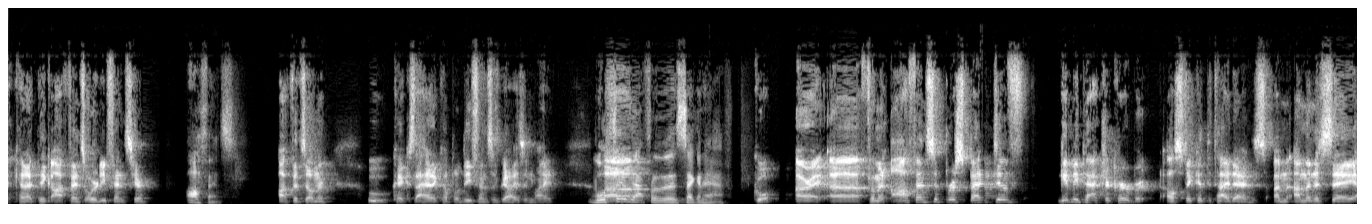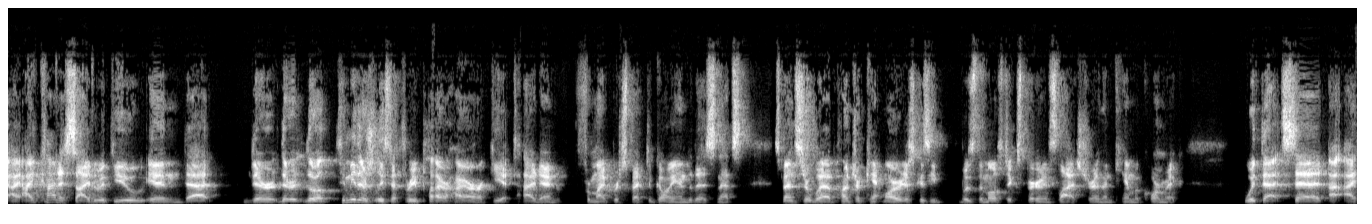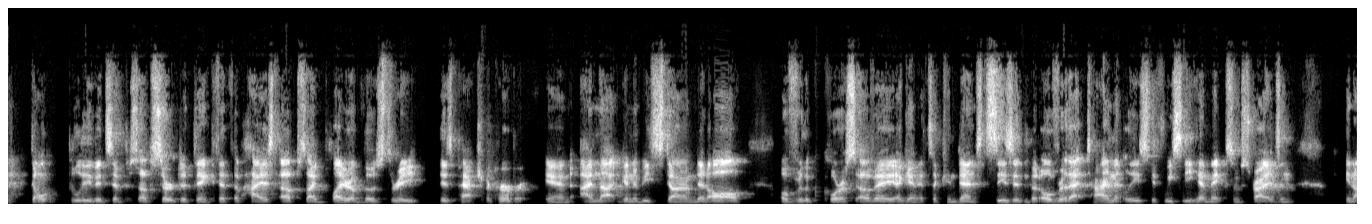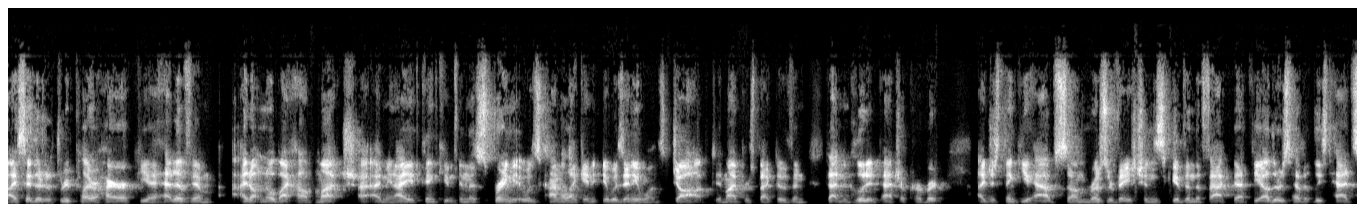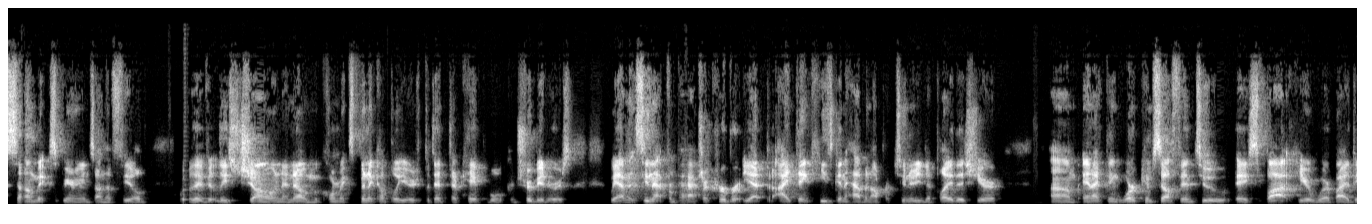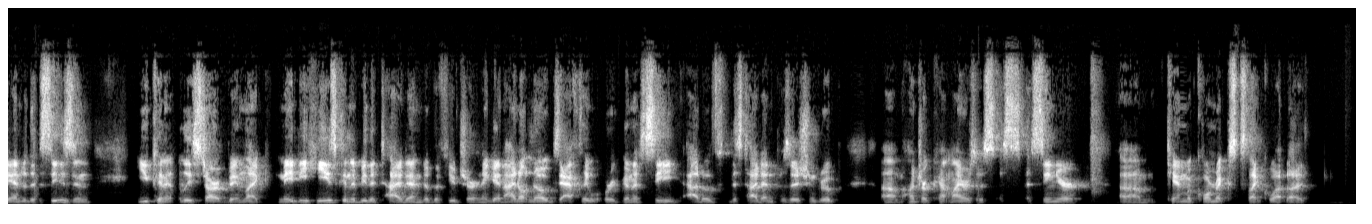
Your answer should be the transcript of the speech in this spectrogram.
Can I pick offense or defense here? Offense. Offense only. Ooh, okay, because I had a couple defensive guys in mind. We'll save uh, that for the second half. Cool. All right. Uh, from an offensive perspective, give me Patrick Herbert. I'll stick at the tight ends. I'm, I'm going to say I, I kind of side with you in that there, there, there, to me, there's at least a three player hierarchy at tight end from my perspective going into this, and that's Spencer Webb, Hunter Kampmoyer, just because he was the most experienced last year, and then Cam McCormick. With that said, I, don't believe it's absurd to think that the highest upside player of those three is Patrick Herbert, and I'm not going to be stunned at all over the course of a again it's a condensed season but over that time at least if we see him make some strides and you know, I say there's a three player hierarchy ahead of him. I don't know by how much. I, I mean, I think in the spring it was kind of like it was anyone's job, in my perspective, and that included Patrick Herbert. I just think you have some reservations given the fact that the others have at least had some experience on the field where they've at least shown. I know McCormick's been a couple of years, but that they're capable contributors. We haven't seen that from Patrick Herbert yet, but I think he's going to have an opportunity to play this year. Um, and I think work himself into a spot here where by the end of the season, you can at least start being like, maybe he's going to be the tight end of the future. And again, I don't know exactly what we're going to see out of this tight end position group. Um, Hunter Kampmoyer is a, a, senior. Um, Cam McCormick's like what a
